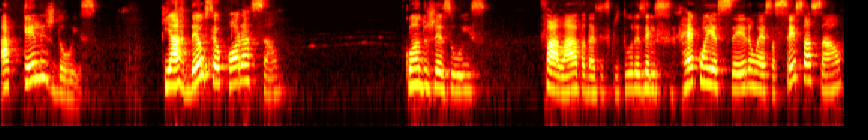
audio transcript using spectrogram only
aqueles dois que ardeu seu coração quando Jesus falava das escrituras, eles reconheceram essa sensação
